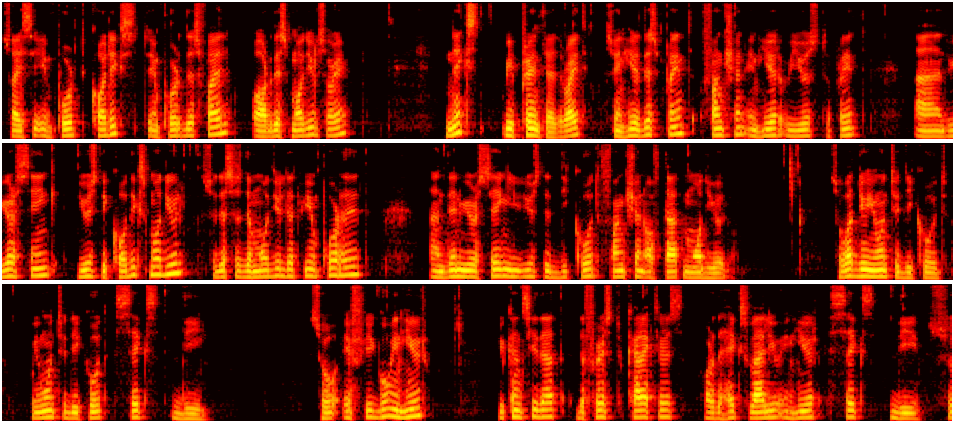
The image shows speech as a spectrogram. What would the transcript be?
So I see import codecs to import this file or this module, sorry. Next, we print it, right? So in here, this print function in here we use to print and we are saying use the codecs module. So this is the module that we imported. And then we are saying you use the decode function of that module. So what do we want to decode? We want to decode 6D. So if we go in here, you can see that the first two characters or the hex value in here 6d so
